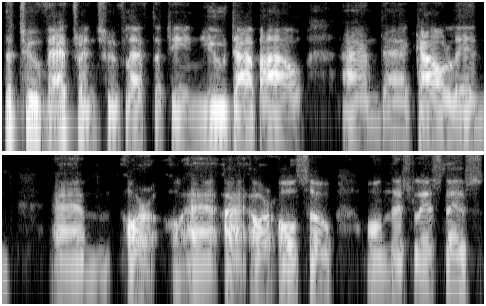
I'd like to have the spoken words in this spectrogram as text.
the two veterans who've left the team, Yu Dabao and uh, Gao Lin, um, are, uh, uh, are also on this list. There's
